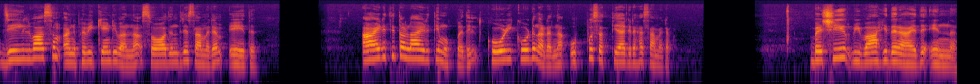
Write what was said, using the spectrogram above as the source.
ജയിൽവാസം അനുഭവിക്കേണ്ടി വന്ന സ്വാതന്ത്ര്യ സമരം ഏത്? ആയിരത്തി തൊള്ളായിരത്തി മുപ്പതിൽ കോഴിക്കോട് നടന്ന ഉപ്പു സത്യാഗ്രഹ സമരം. ബഷീർ വിവാഹിതനായത് എന്ന്.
